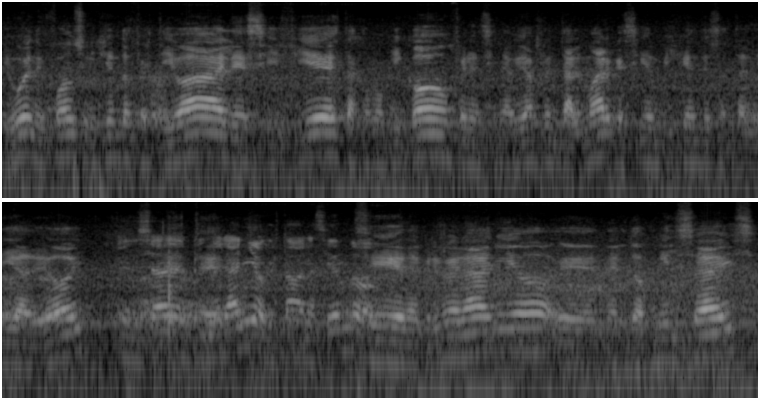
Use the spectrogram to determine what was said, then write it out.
Y bueno, y fueron surgiendo festivales y fiestas como Key Conference y Navidad Frente al Mar, que siguen vigentes hasta el día de hoy. ¿Ya en el primer Eh, año que estaban haciendo? Sí, en el primer año, en el 2006,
